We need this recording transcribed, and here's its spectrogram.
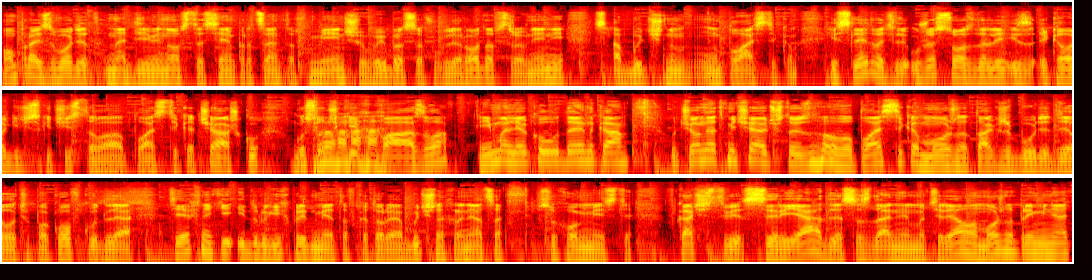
Он производит на 97% меньше выбросов углерода в сравнении с обычным пластиком. Исследователи уже создали из экологически чистого пластика чашку, кусочки пазла и молекулу ДНК. Ученые отмечают, что из нового пластика можно также будет делать упаковку для техники и других предметов, которые обычно хранятся в сухом месте. В качестве сырья для создания материала можно применять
